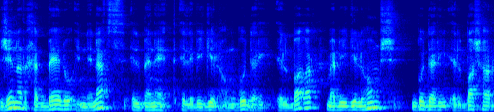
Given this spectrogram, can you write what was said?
جينر خد باله إن نفس البنات اللي بيجيلهم جدري البقر ما بيجيلهمش جدري البشر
